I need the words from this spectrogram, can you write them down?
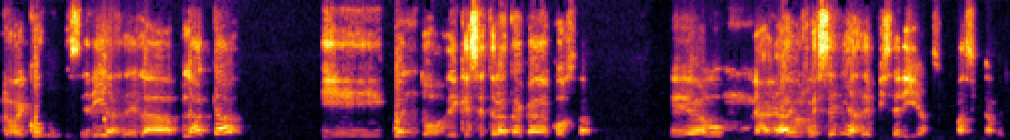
recorro pizzerías de La Plata y cuento de qué se trata cada cosa. Eh, hago, reseñas de pizzerías, básicamente.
